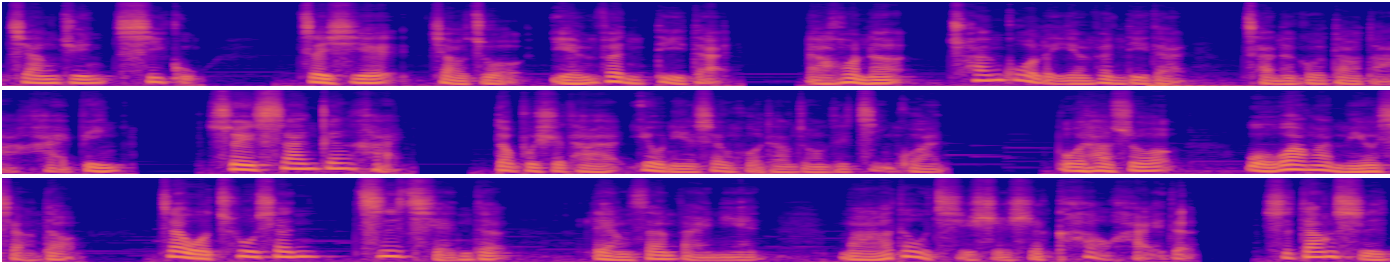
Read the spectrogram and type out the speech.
将军、七股，这些叫做盐分地带，然后呢，穿过了盐分地带才能够到达海滨，所以山跟海都不是他幼年生活当中的景观。不过他说，我万万没有想到，在我出生之前的两三百年，麻豆其实是靠海的，是当时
